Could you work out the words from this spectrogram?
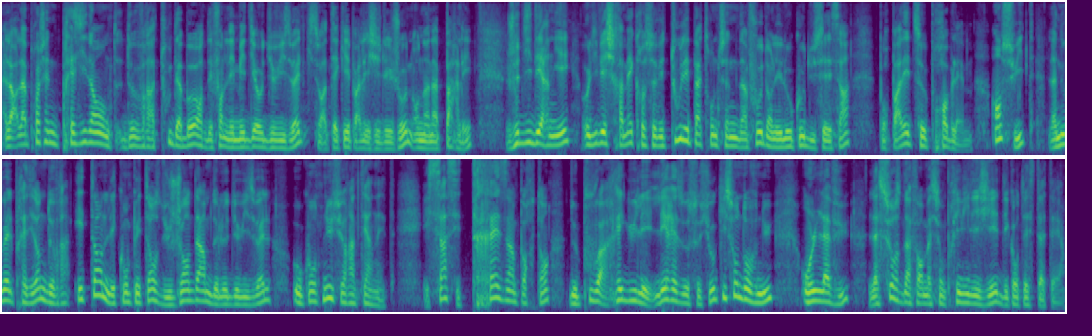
Alors la prochaine présidente devra tout d'abord défendre les médias audiovisuels qui sont attaqués par les Gilets jaunes. On en a parlé. Jeudi dernier, Olivier Schramek recevait tous les patrons de chaînes d'infos dans les locaux du CSA pour parler de ce problème. Ensuite, la nouvelle présidente devra étendre les compétences du gendarme de l'audiovisuel au contenu sur Internet. Et ça, c'est très important de pouvoir réguler les réseaux sociaux qui sont devenus, on l'a vu, la source d'informations privilégiée des contestataires.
